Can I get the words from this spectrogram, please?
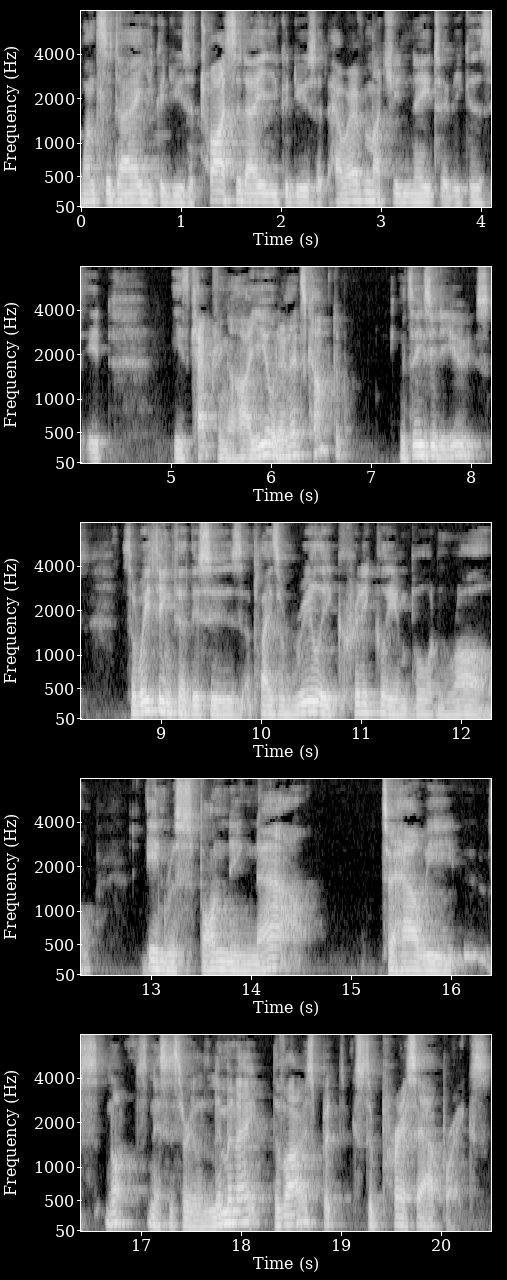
once a day, you could use it twice a day, you could use it however much you need to, because it is capturing a high yield and it's comfortable. It's easy to use. So we think that this is uh, plays a really critically important role in responding now to how we not necessarily eliminate the virus, but suppress outbreaks.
